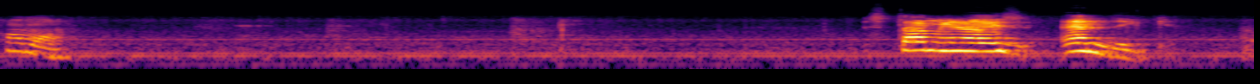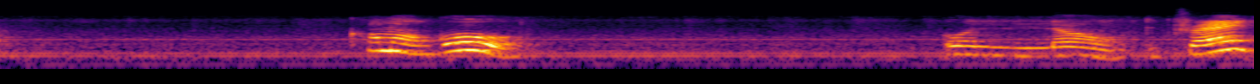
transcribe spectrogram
Come on. Stamina is ending. Come on, go. Oh no, the train?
